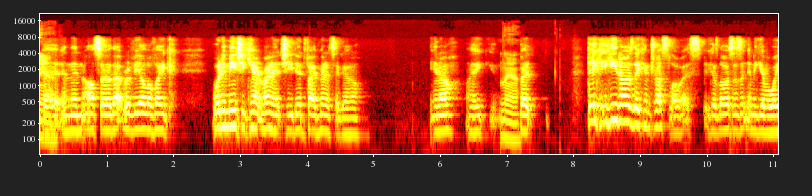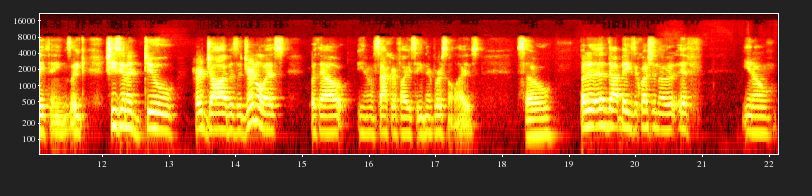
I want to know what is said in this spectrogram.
yeah, but- and then also that reveal of like, what do you mean she can't run it? She did five minutes ago. You know, like, yeah, but they he knows they can trust Lois because Lois isn't going to give away things. Like she's going to do her job as a journalist without you know sacrificing their personal lives. So, but uh, that begs the question though: if you know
